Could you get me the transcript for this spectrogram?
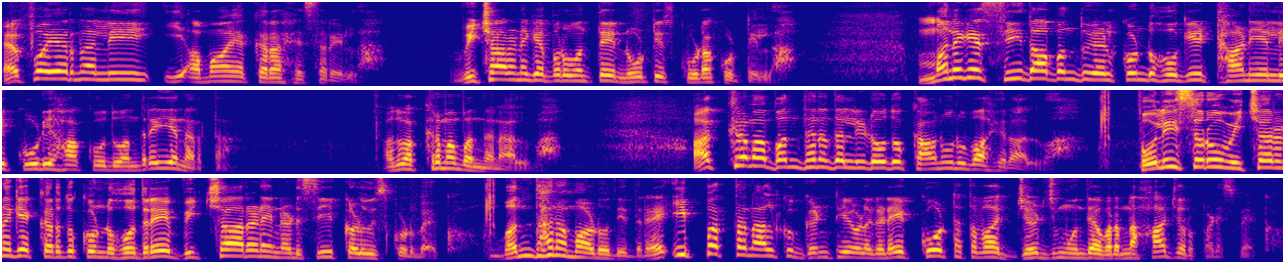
ಎಫ್ಐಆರ್ನಲ್ಲಿ ಈ ಅಮಾಯಕರ ಹೆಸರಿಲ್ಲ. ವಿಚಾರಣೆಗೆ ಬರುವಂತೆ ನೋಟಿಸ್ ಕೂಡ ಕೊಟ್ಟಿಲ್ಲ. ಮನೆಗೆ ಸೀದಾ ಬಂದು ಹೇಳ್ಕೊಂಡು ಹೋಗಿ ಠಾಣೆಯಲ್ಲಿ ಕೂಡಿ ಹಾಕೋದು ಅಂದರೆ ಏನರ್ಥ? ಅದು ಅಕ್ರಮ ಬಂಧನ ಅಲ್ವಾ? ಅಕ್ರಮ ಬಂಧನದಲ್ಲಿಡೋದು ಕಾನೂನು ಬಾಹಿರ ಅಲ್ವಾ? ಪೊಲೀಸರು ವಿಚಾರಣೆಗೆ ಕರೆದುಕೊಂಡು ಹೋದರೆ ವಿಚಾರಣೆ ನಡೆಸಿ ಕಳುಹಿಸಿಕೊಡ್ಬೇಕು. ಬಂಧನ ಮಾಡೋದಿದ್ರೆ ಇಪ್ಪತ್ತ ನಾಲ್ಕು ಗಂಟೆಯೊಳಗಡೆ ಕೋರ್ಟ್ ಅಥವಾ ಜಡ್ಜ್ ಮುಂದೆ ಅವರನ್ನು ಹಾಜರುಪಡಿಸಬೇಕು.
